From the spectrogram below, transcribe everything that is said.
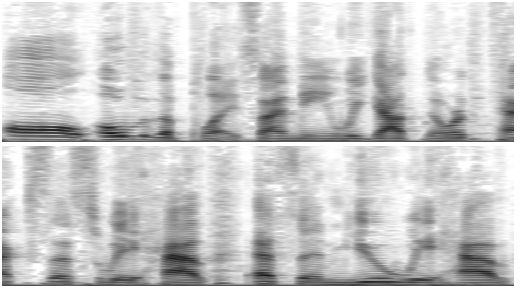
all over the place. I mean, we got North Texas, we have SMU, we have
